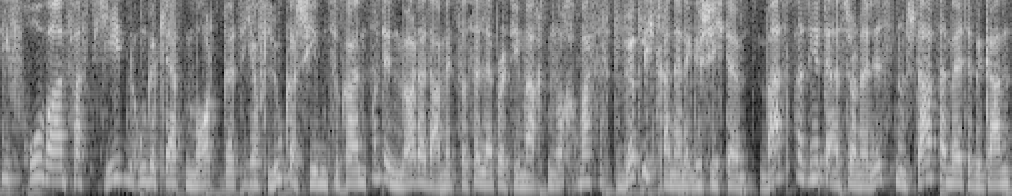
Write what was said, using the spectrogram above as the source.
die froh waren, fast jeden ungeklärten Mord plötzlich auf Lucas schieben zu können und den Mörder damit zur Celebrity machten. Doch was ist wirklich dran an der Geschichte? Was passierte, als Journalisten und Staatsanwälte begannen,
